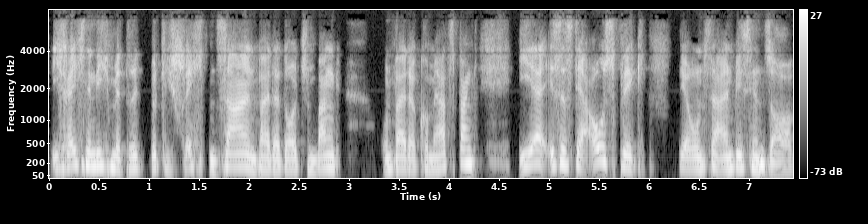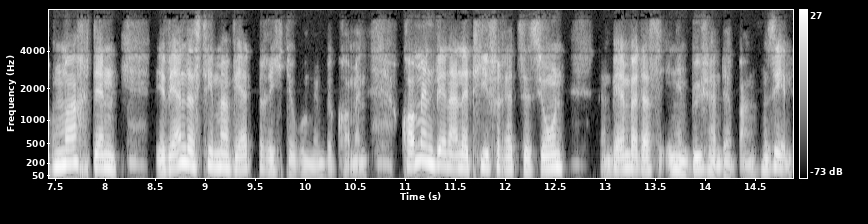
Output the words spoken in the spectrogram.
Ich rechne nicht mit wirklich schlechten Zahlen bei der Deutschen Bank und bei der Commerzbank. Eher ist es der Ausblick, der uns da ein bisschen Sorgen macht, denn wir werden das Thema Wertberichtigungen bekommen. Kommen wir in eine tiefe Rezession, dann werden wir das in den Büchern der Banken sehen.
